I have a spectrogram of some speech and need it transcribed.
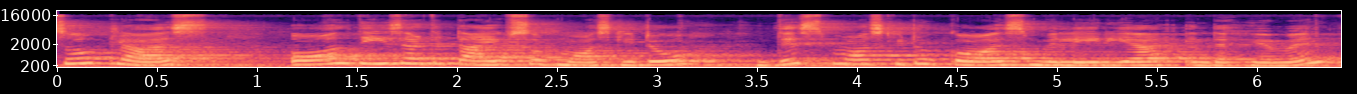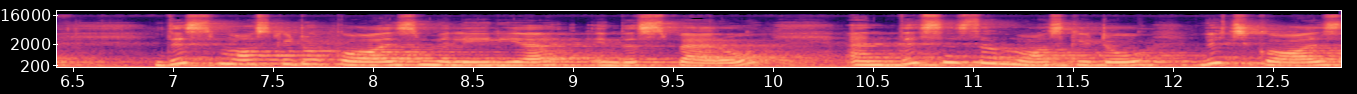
So class, all these are the types of mosquito. This mosquito cause malaria in the human this mosquito causes malaria in the sparrow and this is the mosquito which cause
